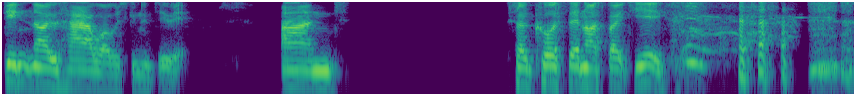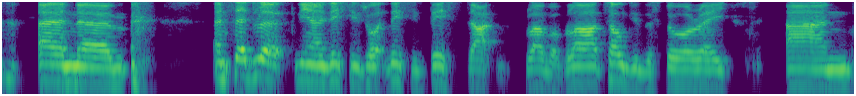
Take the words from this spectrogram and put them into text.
didn't know how I was going to do it, and so of course then I spoke to you, and um, and said, look, you know, this is what this is this that blah blah blah. I told you the story, and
